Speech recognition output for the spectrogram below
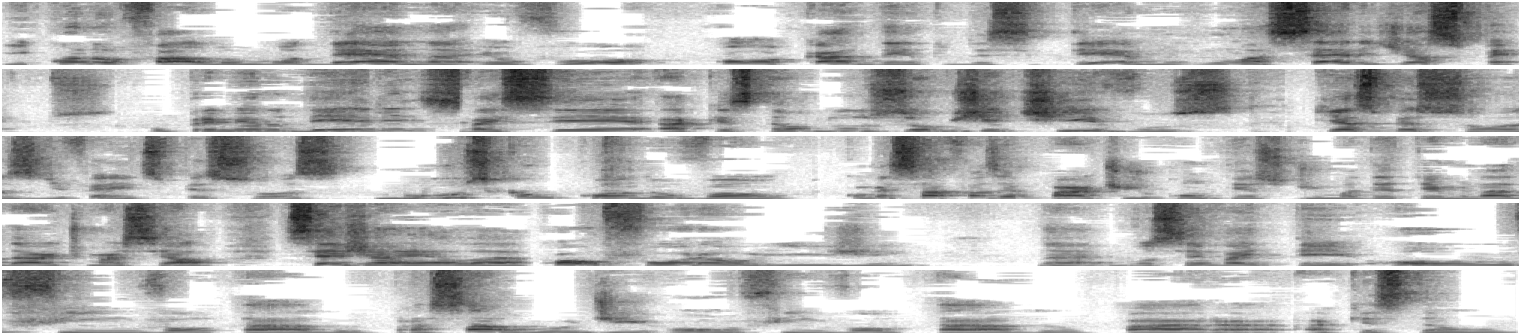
E quando eu falo moderna, eu vou colocar dentro desse termo uma série de aspectos. O primeiro deles vai ser a questão dos objetivos que as pessoas, diferentes pessoas, buscam quando vão começar a fazer parte do contexto de uma determinada arte marcial. Seja ela qual for a origem, né, você vai ter ou um fim voltado para a saúde, ou um fim voltado para a questão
